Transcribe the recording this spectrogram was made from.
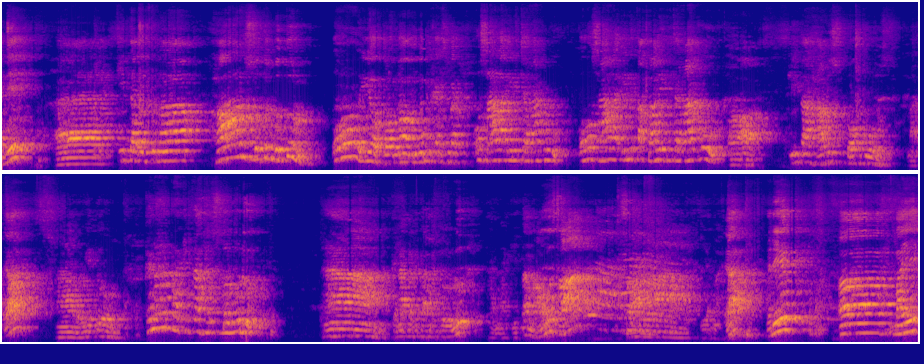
Jadi eh, kita itu nah, harus betul-betul Oh iya, kalau mau mengenai sebab, oh salah ini caraku, oh salah ini tak balik caraku. Oh, kita harus fokus. Nah ya, nah begitu. Kenapa kita harus berwudu? Nah, kenapa kita harus berwudu? Karena kita mau. Salah, ya, ya. Jadi eh, baik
